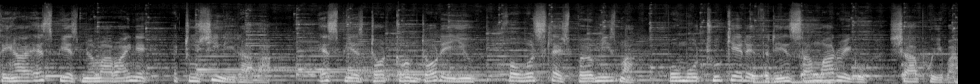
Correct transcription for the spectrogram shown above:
သင်ဟာ SPS မြန်မာပိုင်းနဲ့အတူရှိနေတာပါ sbs.com.au/burmese မှာပုံမထူးခဲ့တဲ့သတင်းစာမားတွေကိုရှားဖွေပါ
